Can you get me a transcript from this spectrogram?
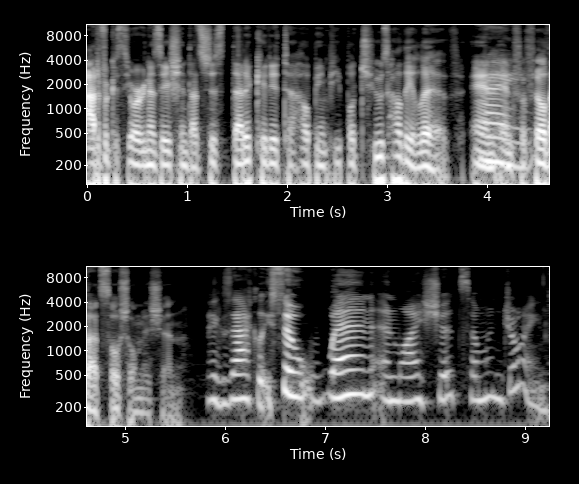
advocacy organization that's just dedicated to helping people choose how they live and, and fulfill that social mission. exactly. So, when and why should someone join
